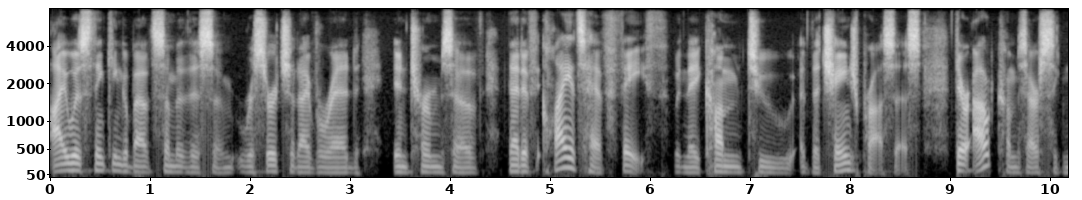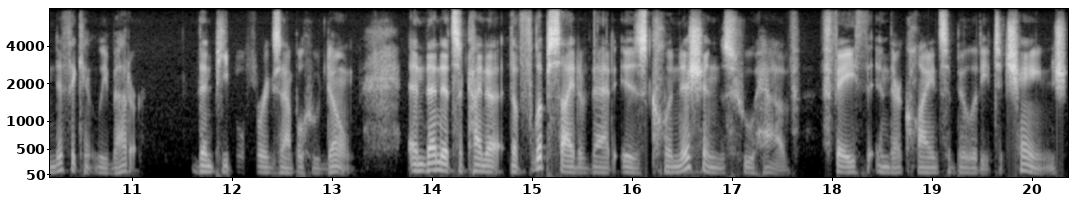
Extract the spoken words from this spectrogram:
I was thinking about some of this um, research that I've read in terms of that if clients have faith when they come to the change process, their outcomes are significantly better than people, for example, who don't. And then it's a kind of the flip side of that is clinicians who have faith in their client's ability to change.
